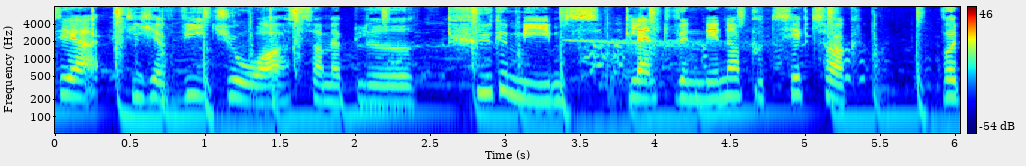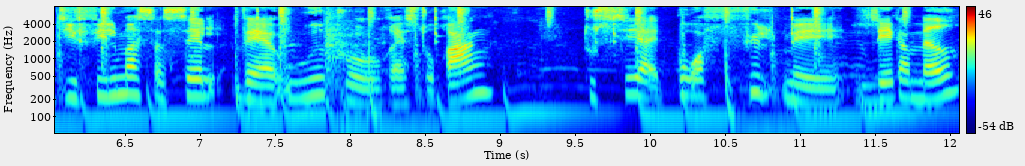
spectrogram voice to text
Ser de her videoer, som er blevet hyggememes blandt veninder på TikTok, hvor de filmer sig selv være ude på restaurant. Du ser et bord fyldt med lækker mad.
